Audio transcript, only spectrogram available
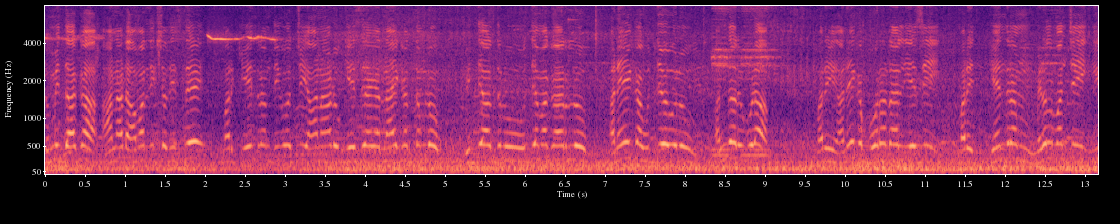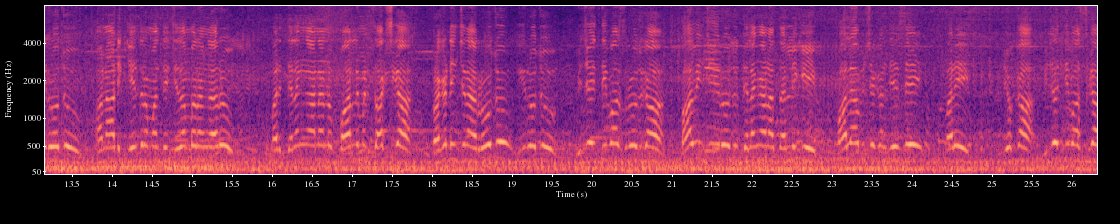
తొమ్మిది దాకా ఆనాడు అమర దీక్ష తీస్తే మరి కేంద్రం దిగొచ్చి ఆనాడు కేసీఆర్ గారి నాయకత్వంలో విద్యార్థులు ఉద్యమకారులు అనేక ఉద్యోగులు అందరూ కూడా మరి అనేక పోరాటాలు చేసి మరి కేంద్రం మిడల్ మంచి ఈరోజు ఆనాటి కేంద్ర మంత్రి చిదంబరం గారు మరి తెలంగాణను పార్లమెంట్ సాక్షిగా ప్రకటించిన రోజు ఈరోజు విజయ్ దివాస్ రోజుగా భావించి ఈరోజు తెలంగాణ తల్లికి పాలాభిషేకం చేసి మరి యొక్క విజయ్ దివాస్గా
